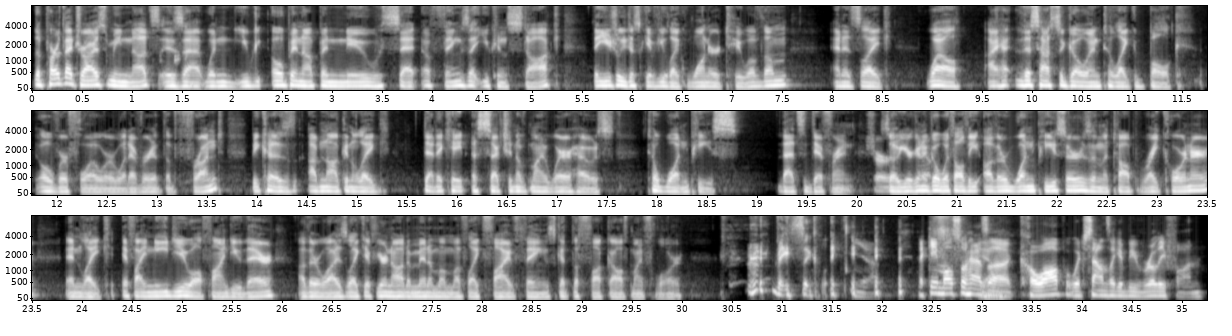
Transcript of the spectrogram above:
The part that drives me nuts is that when you open up a new set of things that you can stock, they usually just give you like one or two of them, and it's like, well, I ha- this has to go into like bulk overflow or whatever at the front because I'm not going to like dedicate a section of my warehouse to one piece that's different. Sure. So you're going to Yep. go with all the other one piecers in the top right corner. And like, if I need you, I'll find you there. Otherwise, like, if you're not a minimum of like five things, get the fuck off my floor. Basically. yeah that game also has Yeah. a co-op which sounds like it'd be really fun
